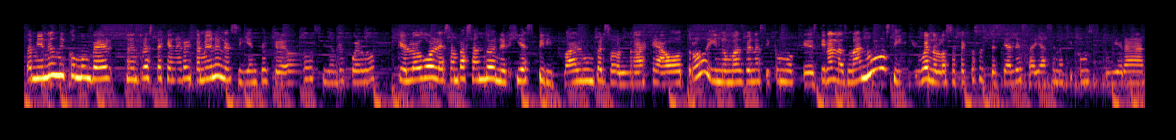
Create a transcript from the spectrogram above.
también es muy común ver dentro de este género y también en el siguiente creo, si bien recuerdo, que luego le están pasando energía espiritual un personaje a otro y nomás ven así como que estiran las manos y bueno, los efectos especiales ahí hacen así como si estuviera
